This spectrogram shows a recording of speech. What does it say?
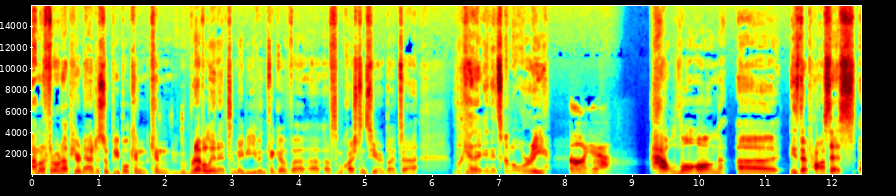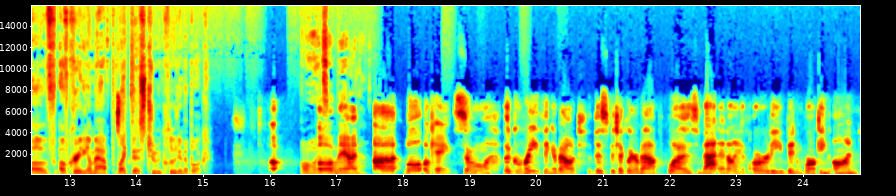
I'm going to throw it up here now, just so people can can revel in it and maybe even think of uh, uh, of some questions here. But uh, look at it in its glory. oh, yeah. How long uh, is that process of of creating a map like this to include in a book? Oh, Oh, man. Uh, well, okay. So the great thing about this particular map was Matt and I have already been working on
